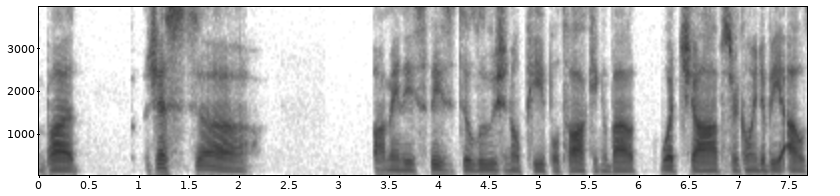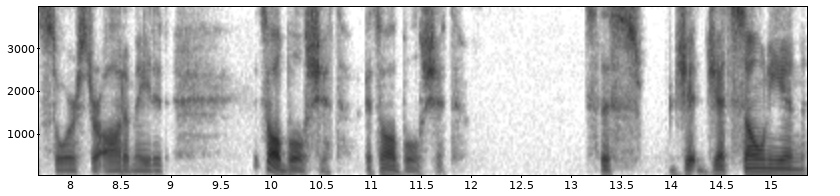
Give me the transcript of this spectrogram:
but just, uh, I mean, these these delusional people talking about what jobs are going to be outsourced or automated. It's all bullshit. It's all bullshit. It's this Jet- Jetsonian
